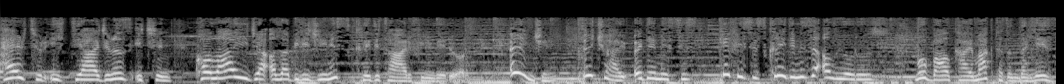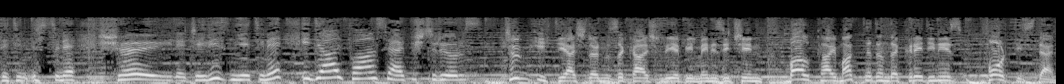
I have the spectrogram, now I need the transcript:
her tür ihtiyacınız için kolayca alabileceğiniz kredi tarifini veriyorum. Önce 3 ay ödemesiz kefesiz kredimizi alıyoruz. Bu bal kaymak tadında lezzetin üstüne şöyle ceviz niyetine ideal puan serpiştiriyoruz. Tüm ihtiyaçlarınızı karşılayabilmeniz için bal kaymak tadında krediniz Fortis'ten.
